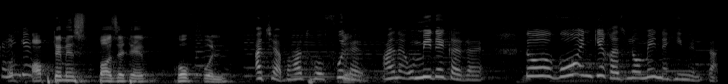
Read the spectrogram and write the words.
कहेंगे? ऑप्टिमिस्ट पॉजिटिव होपफुल अच्छा बहुत होपफुल है है ना? उम्मीदें कर रहा है। तो वो इनकी गज़लों में नहीं मिलता।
